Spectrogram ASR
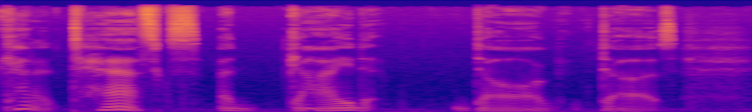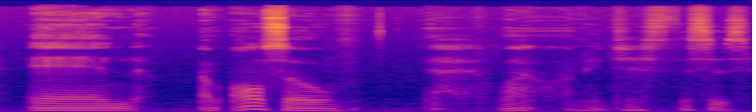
kind of tasks a guide dog does and I'm also, wow, I mean, just this is,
